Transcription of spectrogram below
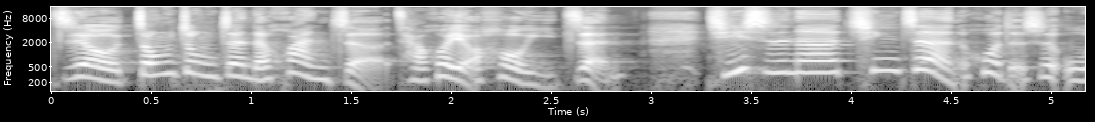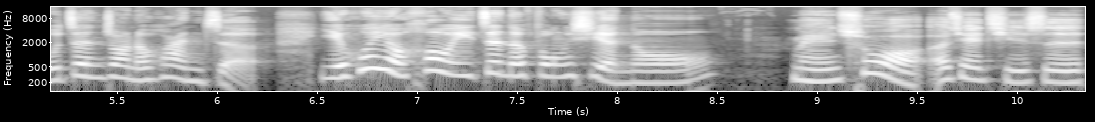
只有中重症的患者才会有后遗症。其实呢，轻症或者是无症状的患者也会有后遗症的风险哦。没错，而且其实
